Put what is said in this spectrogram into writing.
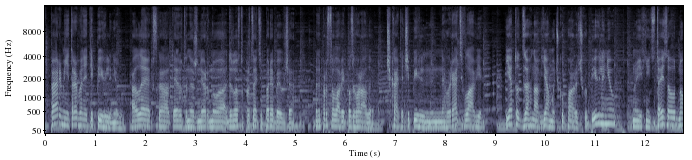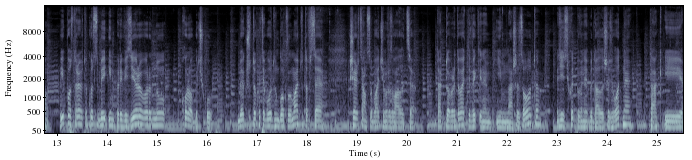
Тепер мені треба знайти піглінів. Але як сказати, я тут інженерно 90% перебив вже. Вони просто в лаві позгорали. Чекайте, чи пігліни не горять в лаві. Я тут загнав ямочку парочку піглінів, ну їхніх дітей заодно, і построїв таку собі імпровізіровану коробочку. Бо якщо то хоча б один блок зламає, то, то все к чертям собачим розвалиться. Так, добре, давайте викинемо їм наше золото. Надіюсь, хоч би вони б дали щось годне. Так, і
